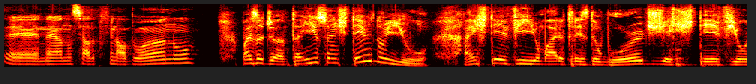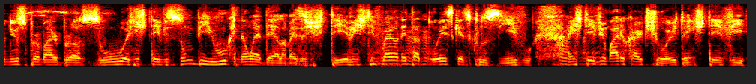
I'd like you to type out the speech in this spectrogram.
é, né, anunciado pro final do ano. Mas não adianta, isso a gente teve no Wii U. A gente teve o Mario 3D World, a gente teve o New Super Mario Bros. U, a gente teve Zumbi U, que não é dela, mas a gente teve. A gente teve Bayonetta uhum. 2, que é exclusivo. A gente teve o Mario Kart 8, a gente teve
